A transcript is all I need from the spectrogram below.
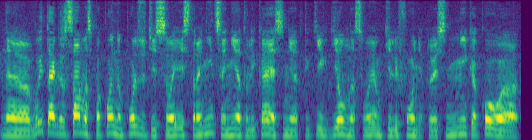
э, вы также само спокойно пользуетесь своей страницей, не отвлекаясь ни от каких дел на своем телефоне. То есть никакого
